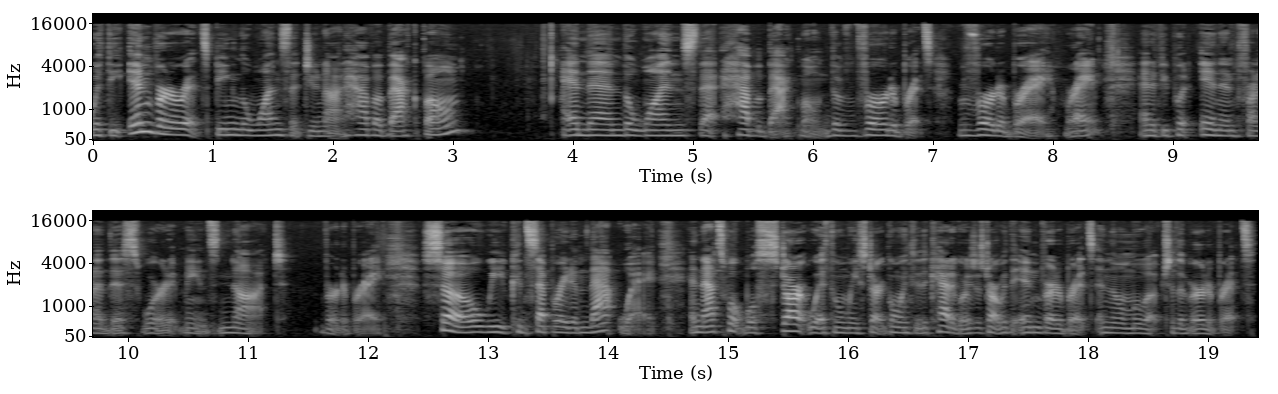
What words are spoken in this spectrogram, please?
with the invertebrates being the ones that do not have a backbone and then the ones that have a backbone, the vertebrates, vertebrae, right? And if you put in in front of this word, it means not vertebrae. So we can separate them that way. And that's what we'll start with when we start going through the categories. We'll start with the invertebrates and then we'll move up to the vertebrates.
